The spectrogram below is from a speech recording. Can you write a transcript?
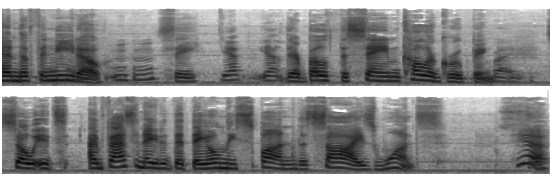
and the finito. Mm-hmm. See, yep, yep. they're both the same color grouping. Right. So it's I'm fascinated that they only spun the size once. Yeah,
